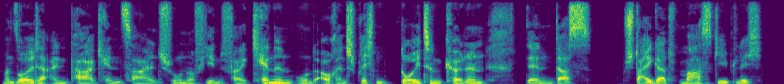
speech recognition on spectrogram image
Man sollte ein paar Kennzahlen schon auf jeden Fall kennen und auch entsprechend deuten können, denn das steigert maßgeblich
